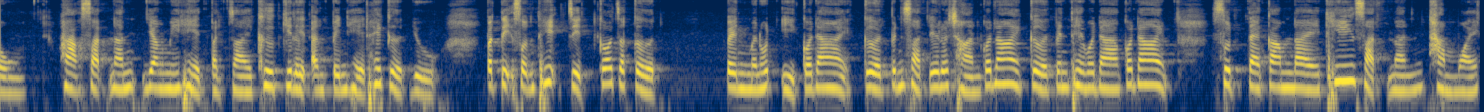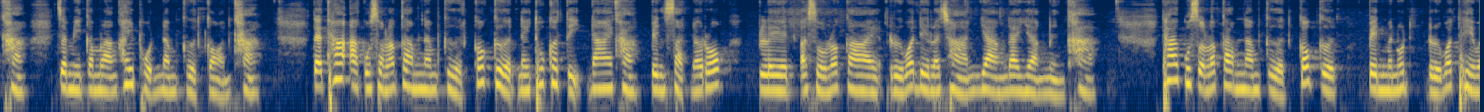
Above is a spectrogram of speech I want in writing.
ลง หากสัตว์นั้นยังมีเหตุปัจจัย คือกิเลสอันเป็นเหตุให้เกิดอยู่ ปฏิสนธิจิตก็จะเกิดเป็นมนุษย์อีกก็ได้ เกิดเป็นสัตว์เดรัจฉานก็ได้ เกิดเป็นเทวดาก็ได้ สุดแต่กรรมใดที่สัตว์นั้นทำไว้ค่ะ จะมีกำลังให้ผลนำเกิดก่อนค่ะ แต่ถ้าอากุศลกรรมนำเกิดก็เกิดในทุกขติได้ค่ะ เป็นสัตว์นรกเปรตอสุรกาย หรือว่าเดรัจฉานอย่างใดอย่างหนึ่งค่ะถ้ากุศลกรรมนำเกิดก็เกิด เป็นมนุษย์ หรือว่าเทว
